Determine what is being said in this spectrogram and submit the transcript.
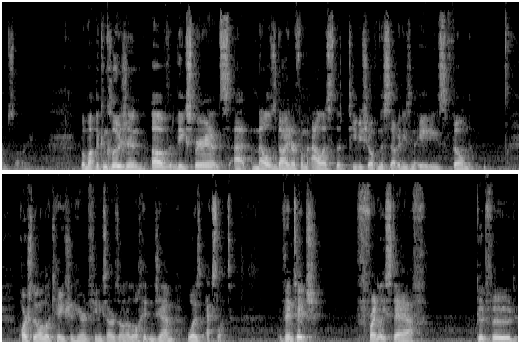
I'm sorry. But my, the conclusion of the experience at Mel's Diner from Alice, the TV show from the 70s and 80s, filmed partially on location here in Phoenix, Arizona, a little hidden gem, was excellent. Vintage, friendly staff, good food,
